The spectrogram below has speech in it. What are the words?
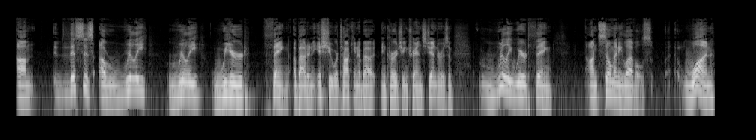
Um, this is a really, really weird thing about an issue. We're talking about encouraging transgenderism. Really weird thing on so many levels. One,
